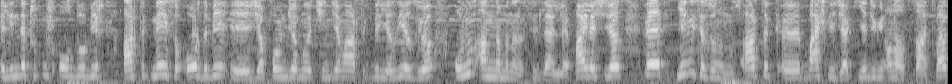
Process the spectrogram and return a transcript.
elinde tutmuş olduğu bir artık neyse orada bir e, Japonca mı Çince mi artık bir yazı yazıyor. Onun anlamını sizlerle paylaşacağız ve yeni sezonumuz artık e, başlayacak. 7 gün 16 saat var.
